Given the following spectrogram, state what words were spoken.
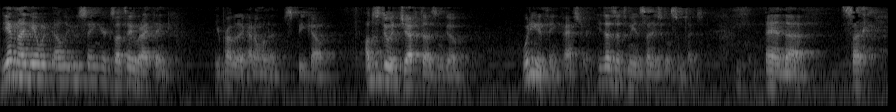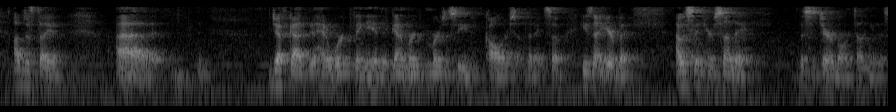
you have an idea what Elihu's saying here? Because I'll tell you what I think. You're probably like, I don't want to speak out. I'll just do what Jeff does and go, What do you think, Pastor? He does that to me in Sunday school sometimes. And uh, so, I'll just tell you. Uh, Jeff got had a work thing. He had got an emergency call or something today, so he's not here. But I was sitting here Sunday. This is terrible. I'm telling you this.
